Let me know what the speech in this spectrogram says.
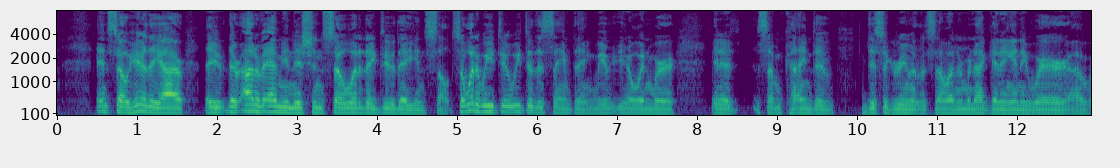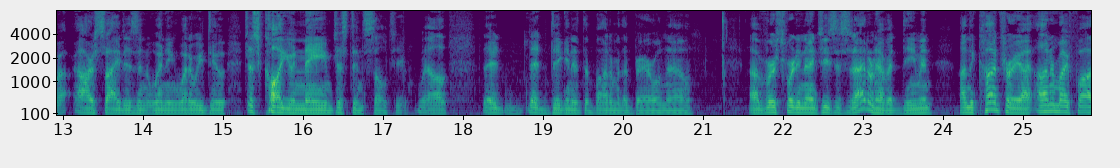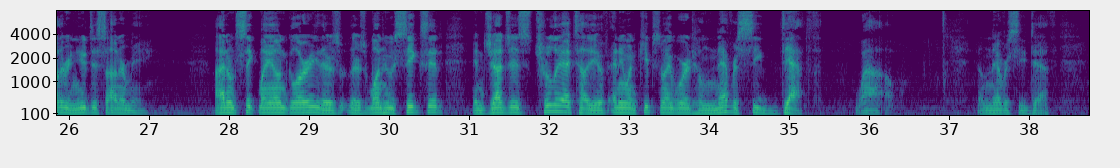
And so here they are. They they're out of ammunition. So what do they do? They insult. So what do we do? We do the same thing. We you know when we're in a some kind of disagreement with someone and we're not getting anywhere, uh, our side isn't winning. What do we do? Just call you a name. Just insult you. Well, they're they're digging at the bottom of the barrel now. Uh, verse 49, Jesus says, I don't have a demon. On the contrary, I honor my Father and you dishonor me. I don't seek my own glory. There's, there's one who seeks it and judges. Truly, I tell you, if anyone keeps my word, he'll never see death. Wow. He'll never see death.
